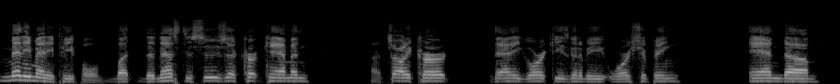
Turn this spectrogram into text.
many, many people, but Dinesh D'Souza, Kirk Cameron, uh, Charlie Kirk, Danny Gokey is going to be worshiping. And um,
